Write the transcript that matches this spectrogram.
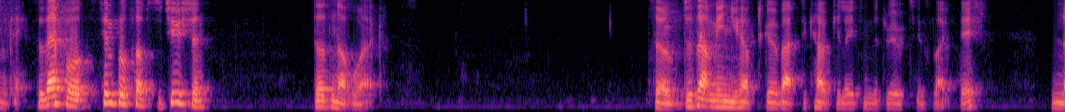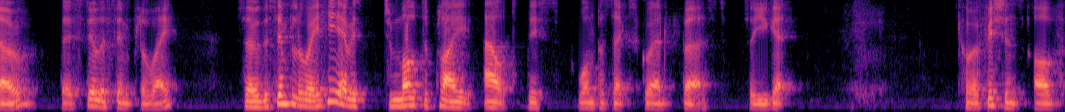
Okay, so therefore simple substitution does not work. So does that mean you have to go back to calculating the derivatives like this? No, there's still a simpler way. So the simpler way here is to multiply out this 1 plus x squared first. So you get coefficients of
